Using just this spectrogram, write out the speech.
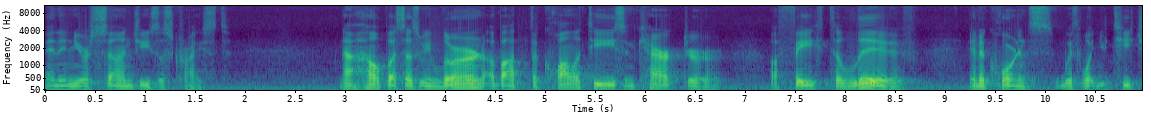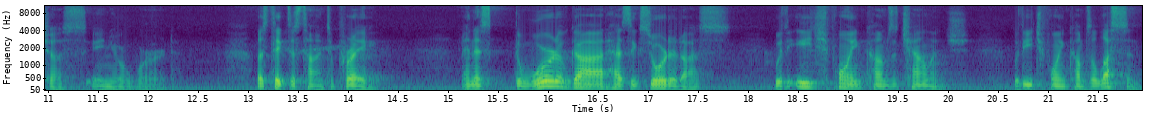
and in your Son, Jesus Christ. Now help us as we learn about the qualities and character of faith to live in accordance with what you teach us in your word. Let's take this time to pray. And as the word of God has exhorted us, with each point comes a challenge, with each point comes a lesson.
